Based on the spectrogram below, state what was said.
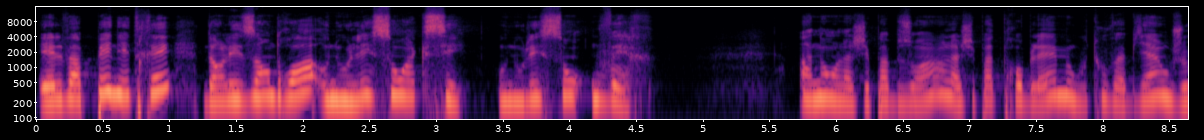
Et elle va pénétrer dans les endroits où nous laissons accès, où nous laissons ouverts. Ah non, là j'ai pas besoin, là j'ai pas de problème, où tout va bien, où je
